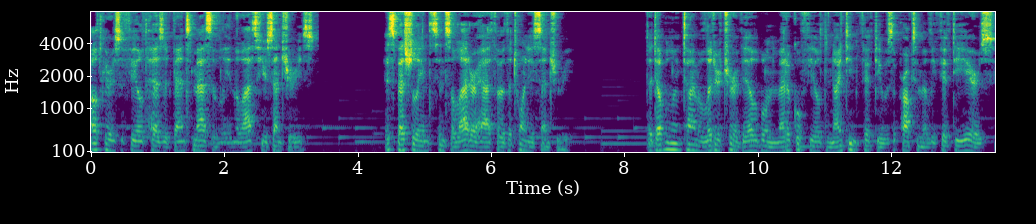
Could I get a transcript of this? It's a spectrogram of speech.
Healthcare as a field has advanced massively in the last few centuries, especially since the latter half of the 20th century. The doubling time of literature available in the medical field in 1950 was approximately 50 years.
